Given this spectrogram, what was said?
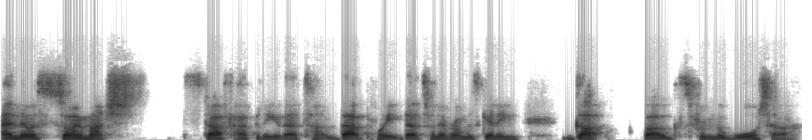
and there was so much stuff happening at that time. At that point, that's when everyone was getting gut bugs from the water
